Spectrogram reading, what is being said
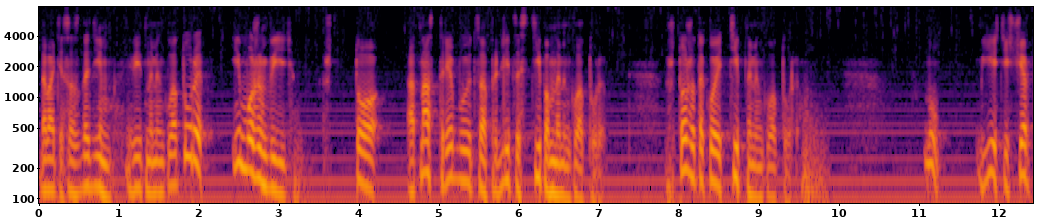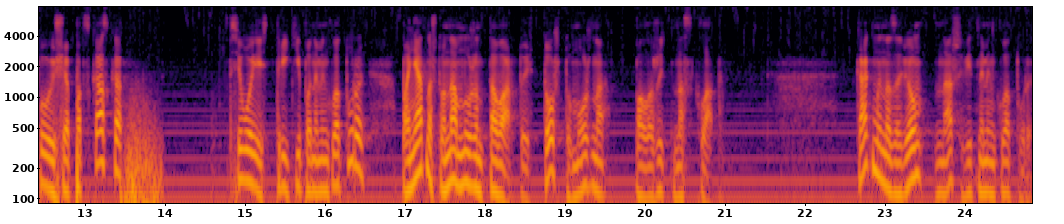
Давайте создадим вид номенклатуры и можем видеть, что от нас требуется определиться с типом номенклатуры. Что же такое тип номенклатуры? Ну, есть исчерпывающая подсказка. Всего есть три типа номенклатуры. Понятно, что нам нужен товар, то есть то, что можно положить на склад. Как мы назовем наш вид номенклатуры?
